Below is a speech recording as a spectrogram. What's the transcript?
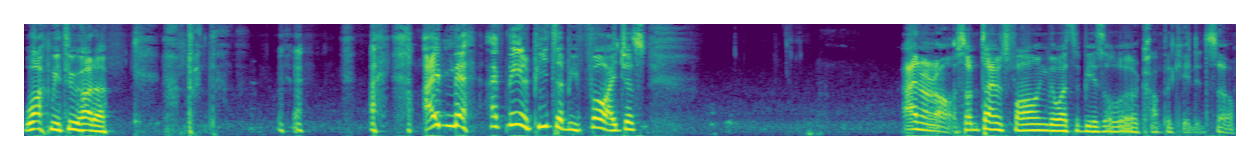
walk me through how to. I, I've ma- I've made a pizza before. I just I don't know. Sometimes following the recipe is a little complicated. So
